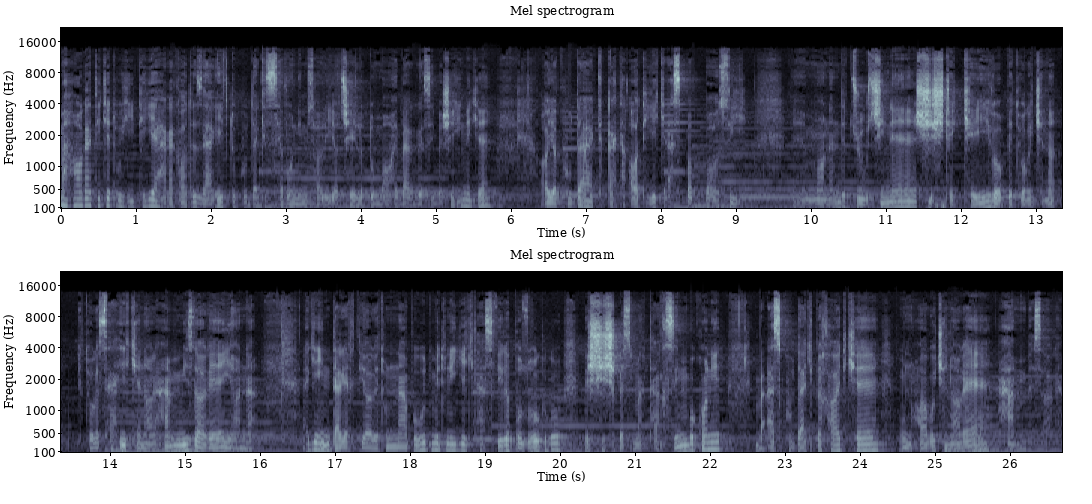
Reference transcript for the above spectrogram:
مهارتی که تو هیته حرکات ظریف تو کودک سه و نیم ساله یا چهل و دو ماه بررسی بشه اینه که آیا کودک قطعات یک اسباب بازی مانند جورچین شش ای رو به طور, به طور صحیح کنار هم می‌ذاره یا نه؟ اگه این در اختیارتون نبود می‌تونید یک تصویر بزرگ رو به 6 قسمت تقسیم بکنید و از کودک بخواید که اونها رو کنار هم بذاره.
